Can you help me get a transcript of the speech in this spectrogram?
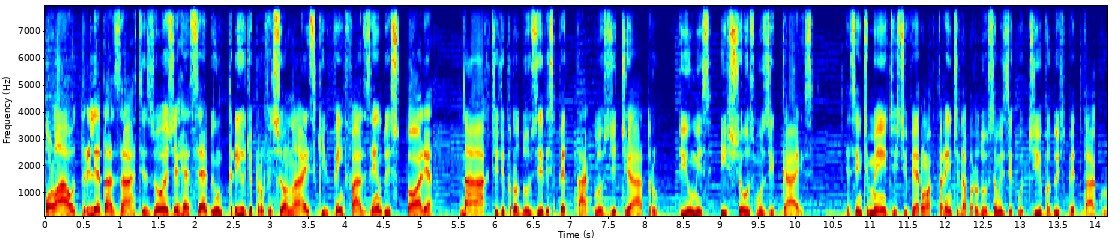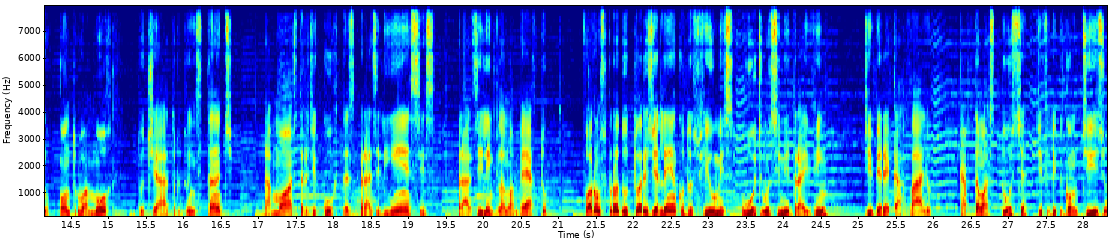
Olá, o Trilha das Artes hoje recebe um trio de profissionais que vem fazendo história na arte de produzir espetáculos de teatro, filmes e shows musicais. Recentemente estiveram à frente da produção executiva do espetáculo Contra o Amor, do Teatro do Instante, da Mostra de Curtas Brasilienses Brasília em Plano Aberto, foram os produtores de elenco dos filmes O Último Cine Drive-In, de Iberê Carvalho, Capitão Astúcia, de Felipe Gontijo,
